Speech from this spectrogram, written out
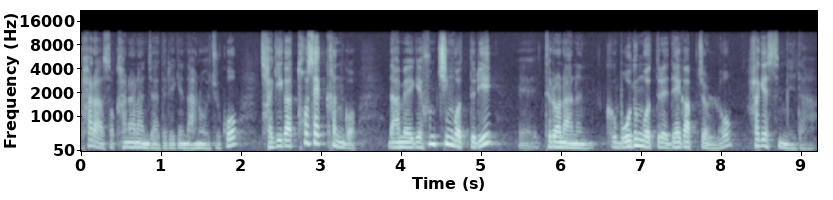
팔아서 가난한 자들에게 나눠주고 자기가 토색한 것 남에게 훔친 것들이 드러나는 그 모든 것들의 내갑절로 하겠습니다.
